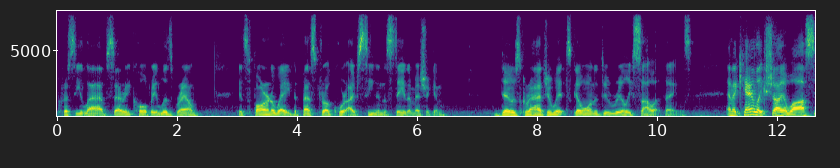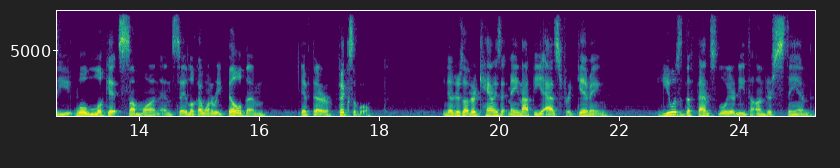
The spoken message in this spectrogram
Chrissy Lab, Sari Colbury, Liz Brown is far and away the best drug court I've seen in the state of Michigan. Those graduates go on to do really solid things. And a county like Shiawassee will look at someone and say, look, I want to rebuild them if they're fixable. You know, there's other counties that may not be as forgiving. You, as a defense lawyer, need to understand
